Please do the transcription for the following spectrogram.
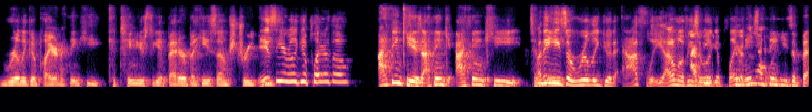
really good player, and I think he continues to get better, but he's um streaky. Is he a really good player though? I think he is. I think I think he. I think me, he's a really good athlete. I don't know if he's I a really good player. Me, I think he's a be-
